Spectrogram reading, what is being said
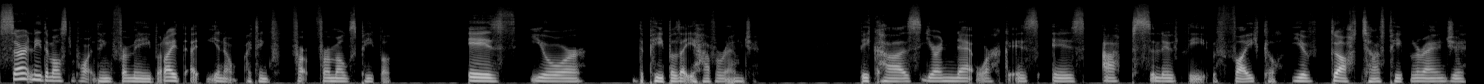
certainly the most important thing for me, but I, I you know, I think for, for most people, is your the people that you have around you because your network is is absolutely vital. You've got to have people around you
